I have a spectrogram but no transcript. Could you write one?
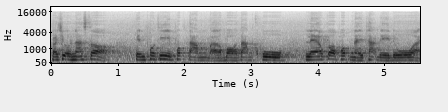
Brachionus ก็เป็นพวกที่พบตามบ่อตามคู แล้วก็พบในทะเลด้วย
